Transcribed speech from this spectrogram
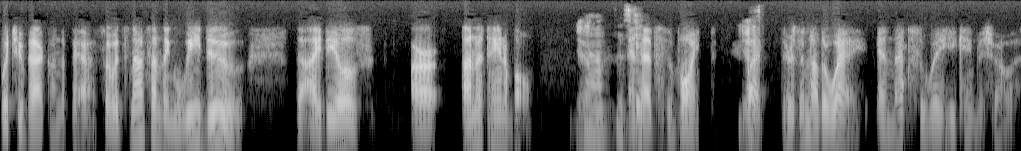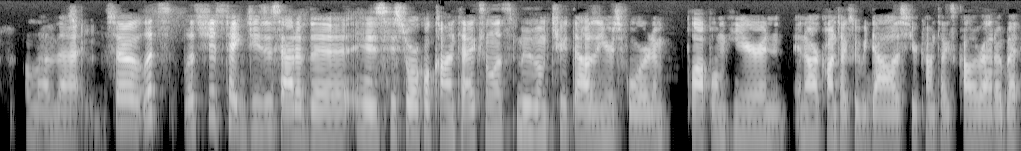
put you back on the path. So it's not something we do. The ideals are unattainable, Yeah. Yeah, that's and good. that's the point. Yeah. But there's another way, and that's the way he came to show us. I love Mm, that. So let's let's just take Jesus out of the his historical context and let's move him two thousand years forward and plop him here. And in our context would be Dallas, your context Colorado. But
